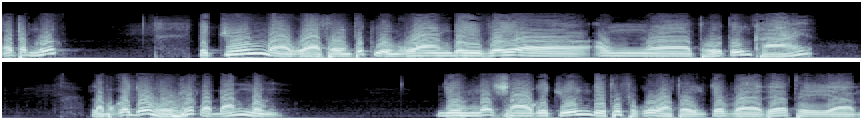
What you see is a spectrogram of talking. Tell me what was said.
ở trong nước. Cái chuyến mà hòa thượng thích quyền quang đi với uh, ông uh, thủ tướng khải là một cái dấu hiệu rất là đáng mừng. Nhưng nó sau cái chuyến đi thuyết phục của hòa thượng trở về đó thì uh,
